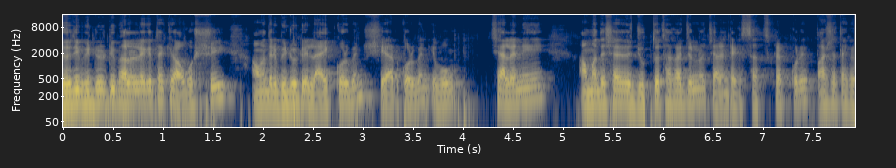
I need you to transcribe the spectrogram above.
যদি ভিডিওটি ভালো লেগে থাকে, অবশ্যই আমাদের ভিডিওটি লাইক করবেন শেয়ার করবেন এবং চ্যানেলে আমাদের সাথে যুক্ত থাকার জন্য চ্যানেলটাকে সাবস্ক্রাইব করে পাশে থাকা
